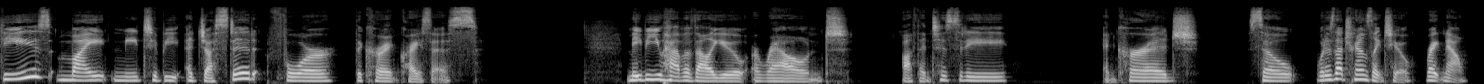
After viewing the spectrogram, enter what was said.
These might need to be adjusted for the current crisis. Maybe you have a value around authenticity and courage. So, what does that translate to right now?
